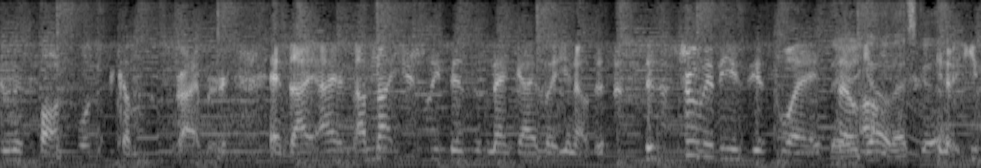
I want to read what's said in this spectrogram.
soon as possible is to become a subscriber. And I, I I'm not usually a businessman guy, but you know this is this is truly the easiest way. There so, you go. Um, That's good. You know, you,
